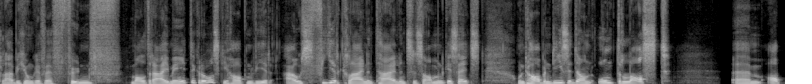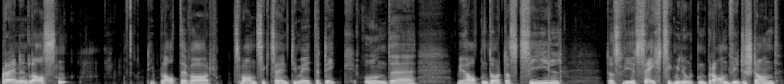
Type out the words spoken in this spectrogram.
glaube ich, ungefähr fünf mal drei Meter groß. Die haben wir aus vier kleinen Teilen zusammengesetzt und haben diese dann unter Last ähm, abbrennen lassen. Die Platte war 20 cm dick und äh, wir hatten dort das Ziel, dass wir 60 Minuten Brandwiderstand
